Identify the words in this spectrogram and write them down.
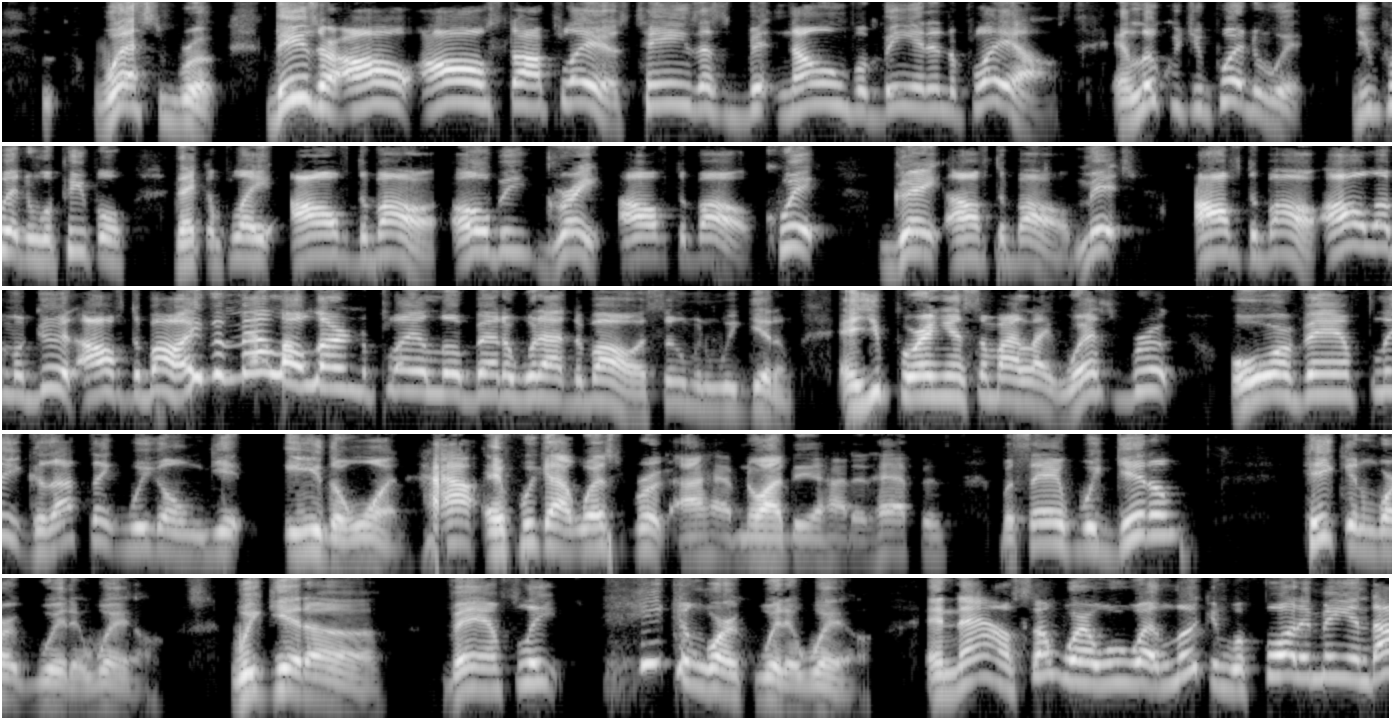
Westbrook. These are all all star players, teams that's been known for being in the playoffs. And look what you're putting with. You putting with people that can play off the ball. Obi, great off the ball. Quick, great off the ball. Mitch, off the ball. All of them are good off the ball. Even Melo learned to play a little better without the ball, assuming we get him. And you bring in somebody like Westbrook or VanVleet, because I think we're gonna get either one. How if we got Westbrook, I have no idea how that happens. But say if we get him, he can work with it well. We get a uh VanVleet, he can work with it well. And now somewhere we were looking with $40 million,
